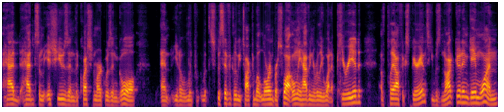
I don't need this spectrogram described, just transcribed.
had had some issues, and the question mark was in goal. And you know, specifically, we talked about Laurent Brossoit only having really what a period of playoff experience. He was not good in Game One,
